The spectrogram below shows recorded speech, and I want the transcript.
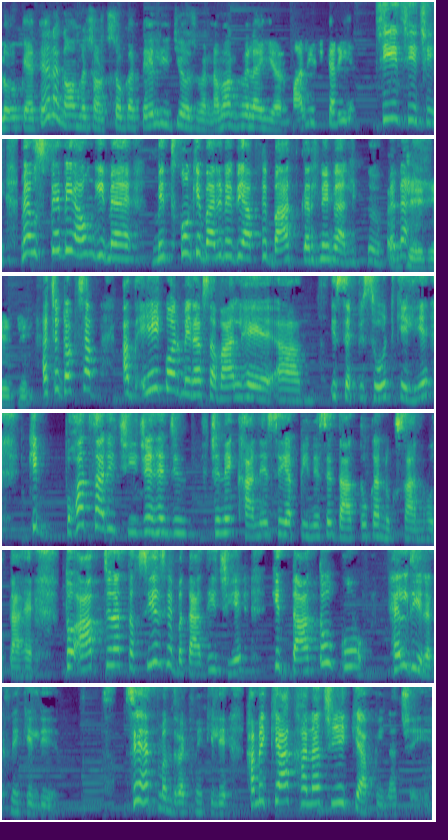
लोग कहते हैं ना गाँव में सरसों का तेल लीजिए उसमें नमक मिलाइए और मालिश करिए। जी जी जी। मैं उस पर भी आऊँगी मैं मिथकों के बारे में भी आपसे बात करने वाली हूँ जी जी जी। अच्छा डॉक्टर साहब अब एक और मेरा सवाल है आ, इस एपिसोड के लिए कि बहुत सारी चीज़ें हैं जिन जिन्हें खाने से या पीने से दांतों का नुकसान होता है। तो आप जरा तफसील से बता दीजिए कि दांतों को हेल्दी रखने के लिए सेहतमंद रखने के लिए हमें क्या खाना चाहिए क्या पीना चाहिए?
